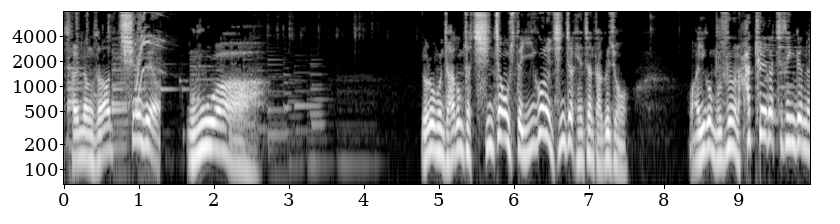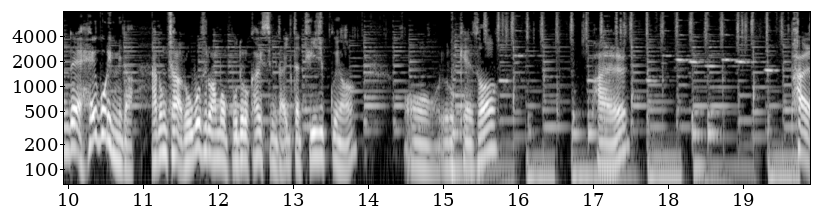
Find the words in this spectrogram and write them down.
자, 설명서 치우고요. 우와. 여러분 자동차 진짜 멋있다. 이거는 진짜 괜찮다. 그죠? 와 이거 무슨 핫휠 같이 생겼는데 해골입니다. 자동차 로봇으로 한번 보도록 하겠습니다. 일단 뒤집고요. 어 이렇게 해서 발 팔.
